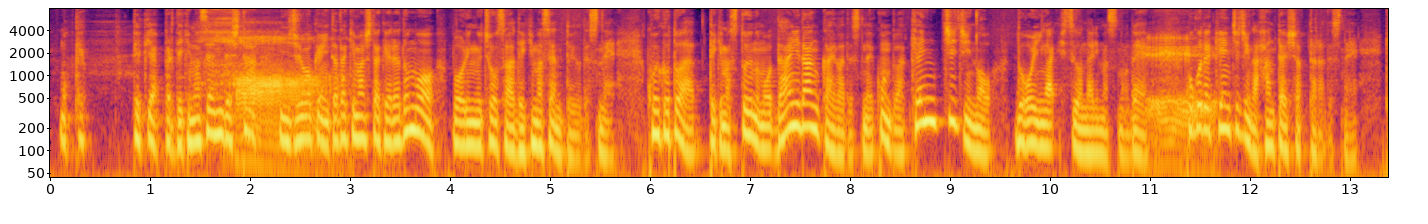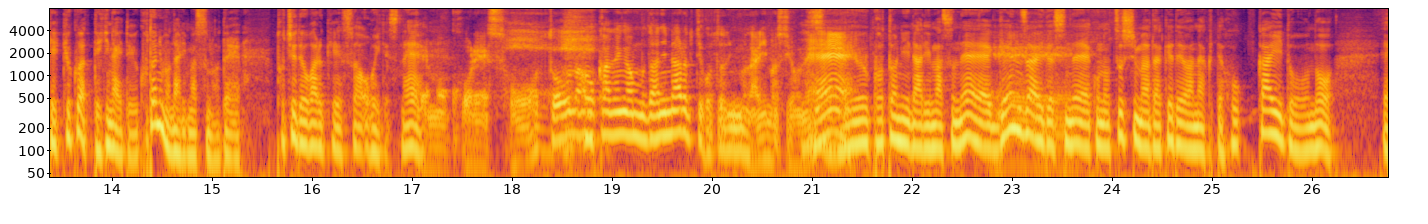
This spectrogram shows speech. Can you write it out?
もう結的やっぱりできませんでした、20億円いただきましたけれども、ボーリング調査はできませんというですね、こういうことはできます。というのも、第2段階はですね、今度は県知事の同意が必要になりますので、ここで県知事が反対しちゃったらですね、結局はできないということにもなりますので、途中で終わるケースは多いですね。でもこれ、相当なお金が無駄になるっていうことにもなりますよね。そういうことになりますね。現在ですね、この対馬だけではなくて、北海道の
